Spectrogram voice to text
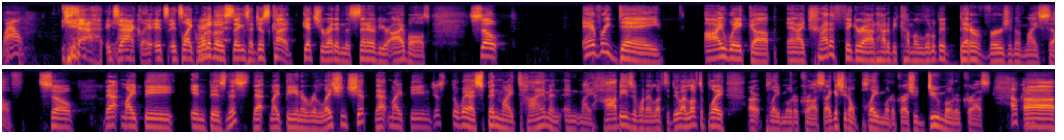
Wow. Yeah, exactly. Yeah. It's it's like Very one of those good. things that just kind of gets you right in the center of your eyeballs. So every day I wake up and I try to figure out how to become a little bit better version of myself. So that might be in business, that might be in a relationship, that might be in just the way I spend my time and, and my hobbies and what I love to do. I love to play or play motocross. I guess you don't play motocross, you do motocross. Okay. Uh,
